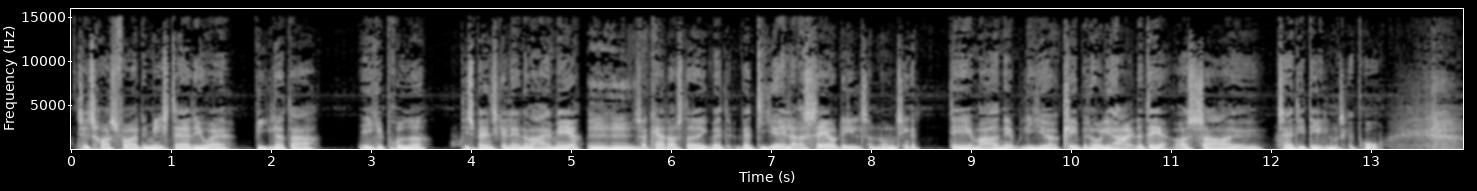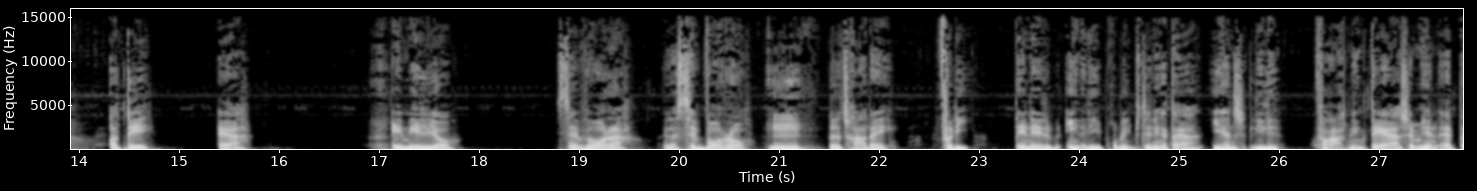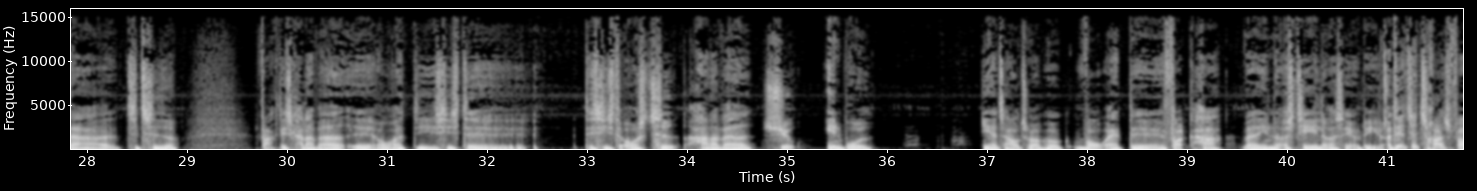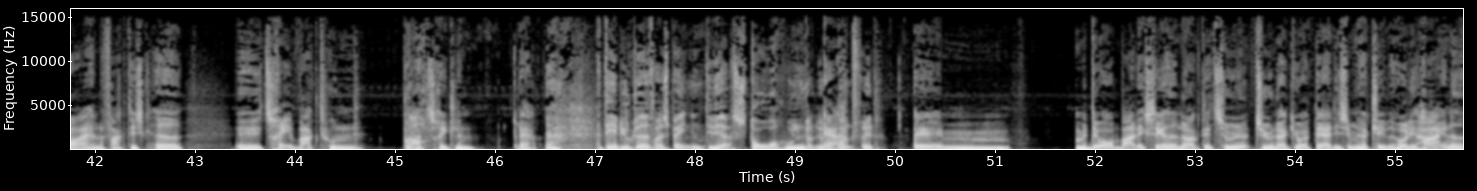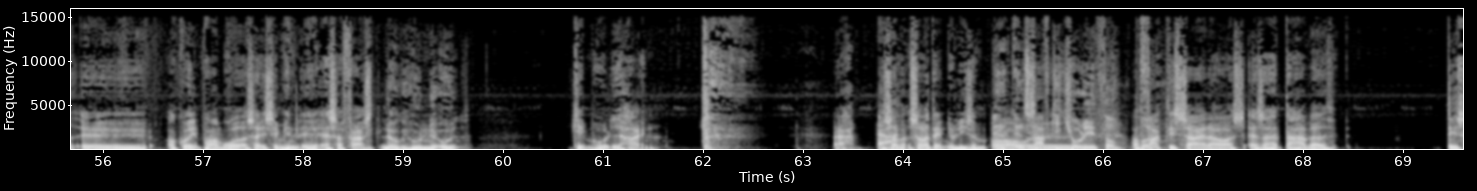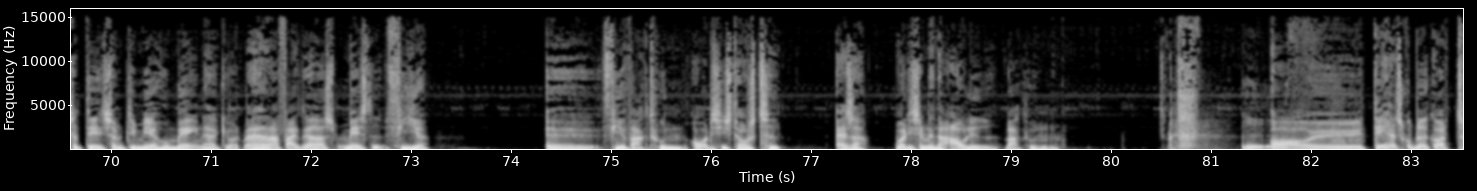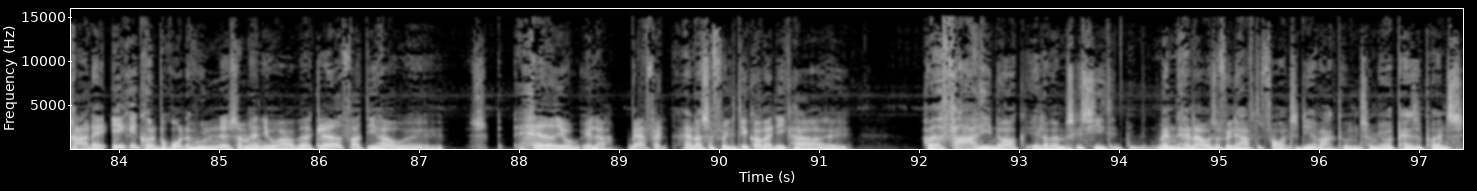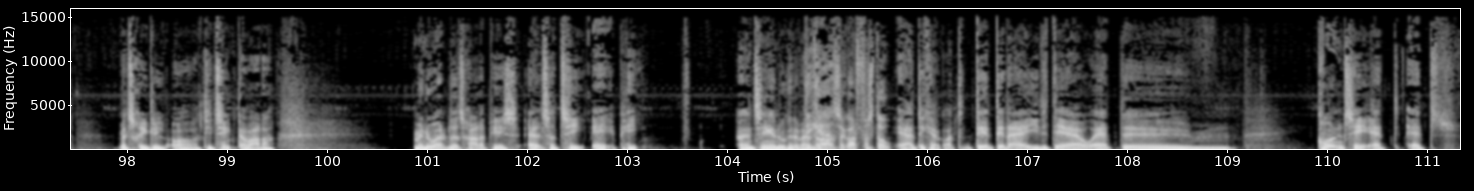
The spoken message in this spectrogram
Til trods for, at det meste af det jo er biler, der ikke bryder de spanske landeveje mere, Mm-hmm. så kan der jo stadig være værdier eller reservedele, som nogen tænker, det er meget nemt lige at klippe et hul i hegnet der, og så øh, tage de dele, man skal bruge. Og det er Emilio Sevora, eller Sevoro, Mm. blevet træt af, fordi det er netop en af de problemstillinger, der er i hans lille forretning. Det er simpelthen, at der til tider, faktisk har der været øh, over de sidste, det sidste års tid, har der været syv indbrud i hans autoophug, hvor at øh, folk har været inde og stjæle reservedele. Og det er til trods for, at han faktisk havde øh, tre vagthunde på Nå. matriklen. Ja. Ja. det er de jo glade for i Spanien, de der store hunde, der løber Ja. rundt frit. Øhm, men det var åbenbart ikke sikkerhed nok. Det 20, 20 har gjort, det er, at de simpelthen har klippet hul i hegnet øh, og gået ind på området, og så har de simpelthen øh, altså først lukket hundene ud gennem hullet i hegnet. Ja, og Ja. Så, så var den jo ligesom. En, og, en saftig chorizo. Og faktisk så er der også, altså der har været, det er så det, som de mere humane har gjort, men han har faktisk også mistet fire, øh, fire vagthunde over det sidste års tid. Altså, hvor de simpelthen har aflivet vagthundene. Og øh, det er han skulle blevet godt træt af. Ikke kun på grund af hundene, som han jo har været glad for. De har jo øh, havde jo, eller i hvert fald, han har selvfølgelig, det kan godt være, at de ikke har, øh, har været farlige nok, eller hvad man skal sige. Men han har jo selvfølgelig haft et forhold til de her vagthunde, som jo har passet på hans matrikel og de ting, der var der. Men nu er han blevet træt af pis, altså TAP. Og han tænker, nu kan det være Det kan nok. jeg altså godt forstå. Ja, det kan jeg godt. Det, det der er i det, det er jo, at øh, grunden til, at, at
